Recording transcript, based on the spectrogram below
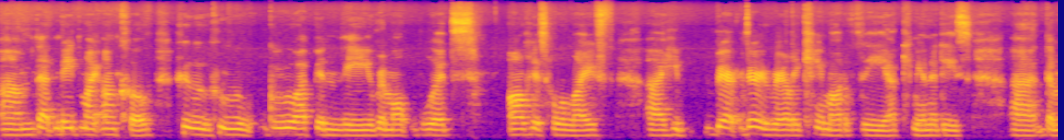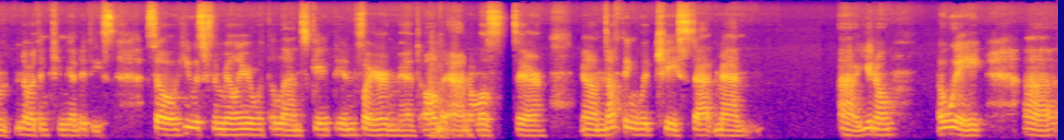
um, that made my uncle, who who grew up in the remote woods all his whole life, uh, he very, very rarely came out of the uh, communities, uh, the northern communities. So he was familiar with the landscape, the environment, all the animals there. Um, nothing would chase that man, uh, you know, away, uh,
